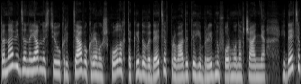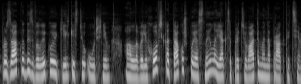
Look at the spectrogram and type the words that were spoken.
Та навіть за наявності укриття в окремих школах таки доведеться впровадити гібридну форму навчання. Йдеться про заклади з великою кількістю учнів. Алла Веліховська також пояснила, як це працюватиме на практиці.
